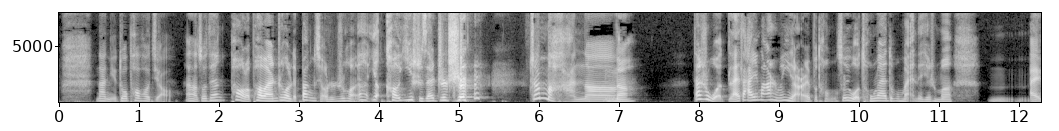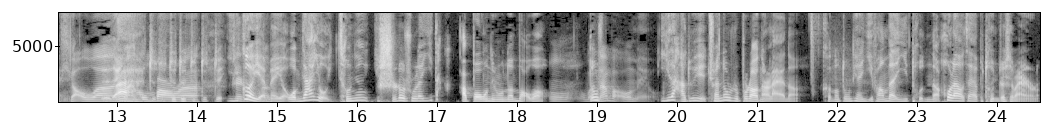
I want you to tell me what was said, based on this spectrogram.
那你多泡泡脚啊！昨天泡了，泡完之后半个小时之后，要，要靠意识在支持。这么寒呢？嗯呐。但是我来大姨妈什么一点也不疼，所以我从来都不买那些什么，嗯，艾条啊、暖宫包啊，对对对对对，一个也没有。我们家有曾经拾掇出来一大包那种暖宝宝，嗯，都暖宝宝没有，一大堆，全都是不知道哪来的，可能冬天以防万一囤的。后来我再也不囤这些玩意儿了。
